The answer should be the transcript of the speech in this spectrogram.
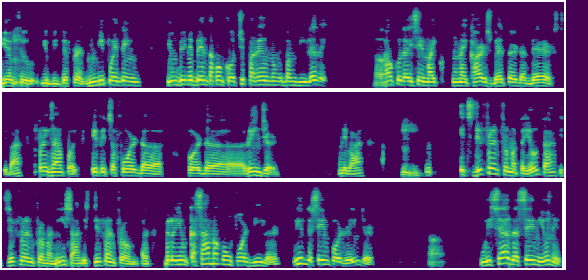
You have to you be different. Hindi pwedeng yung binebenta kong kotse pareho ng ibang dealer eh. Oo. How could I say my my car is better than theirs, di ba? For example, if it's a Ford uh, Ford uh, Ranger, di ba? Mm. It's different from a Toyota, it's different from a Nissan, it's different from uh, pero yung kasama kong Ford dealer, we have the same Ford Ranger. Oo. We sell the same unit.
